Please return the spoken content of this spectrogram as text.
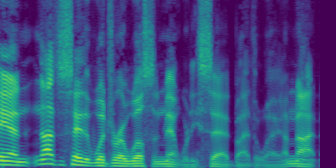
And not to say that Woodrow Wilson meant what he said, by the way. I'm not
